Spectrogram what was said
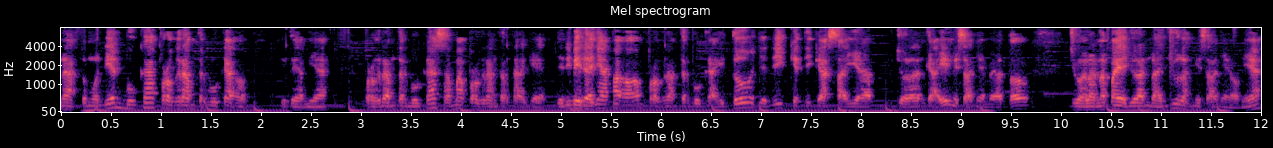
Nah kemudian buka program terbuka Om gitu ya Om ya program terbuka sama program tertarget. Jadi bedanya apa Om? Program terbuka itu jadi ketika saya jualan kain misalnya atau jualan apa ya jualan baju lah misalnya Om ya.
